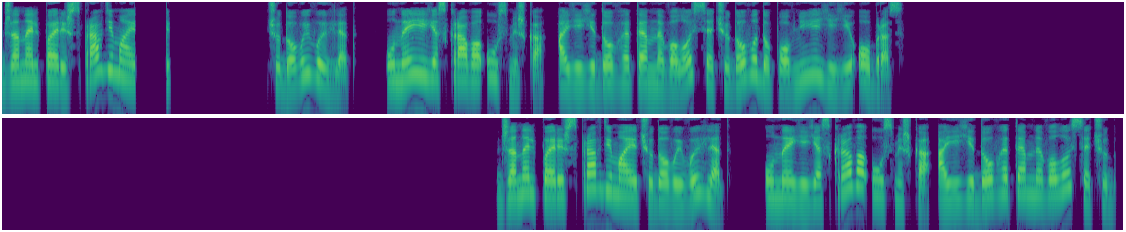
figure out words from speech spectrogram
Джанель Періш справді має чудовий вигляд. У неї яскрава усмішка, а її довге темне волосся чудово доповнює її образ. Джанель Періш справді має чудовий вигляд. У неї яскрава усмішка, а її довге темне волосся чудово.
